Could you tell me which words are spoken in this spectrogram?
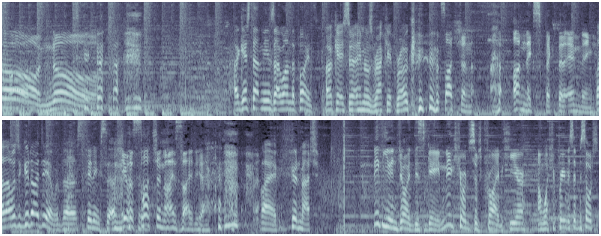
Oh no! I guess that means I won the point. Okay, so Emil's racket broke. Such an unexpected ending. but that was a good idea with the spinning serve. It was such a nice idea. Like, good match. if you enjoyed this game, make sure to subscribe here and watch the previous episodes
